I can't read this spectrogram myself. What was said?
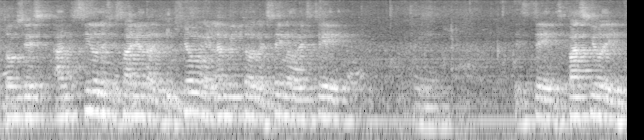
Entonces, ha sido necesaria la discusión en el ámbito, en el seno de este eh, este espacio de,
